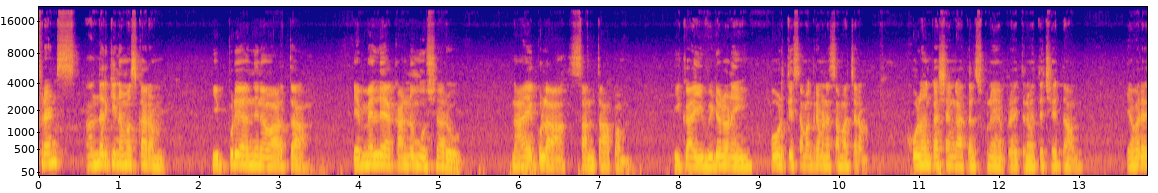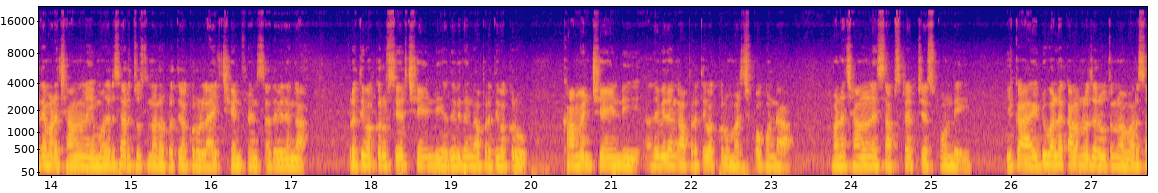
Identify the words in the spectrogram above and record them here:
ఫ్రెండ్స్ అందరికీ నమస్కారం. ఇప్పుడే అందిన వార్త ఎమ్మెల్యే కన్ను మూశారు నాయకుల సంతాపం. ఇక ఈ వీడియోలోని పూర్తి సమగ్రమైన సమాచారం కూలంకషంగా తెలుసుకునే ప్రయత్నం అయితే చేద్దాం. ఎవరైతే మన ఛానల్ని మొదటిసారి చూస్తున్నారో ప్రతి ఒక్కరూ లైక్ చేయండి ఫ్రెండ్స్. అదేవిధంగా ప్రతి ఒక్కరూ షేర్ చేయండి. అదేవిధంగా ప్రతి ఒక్కరూ కామెంట్ చేయండి. అదేవిధంగా ప్రతి ఒక్కరూ మర్చిపోకుండా మన ఛానల్ని సబ్స్క్రైబ్ చేసుకోండి. ఇక ఇటీవల కాలంలో జరుగుతున్న వరుస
